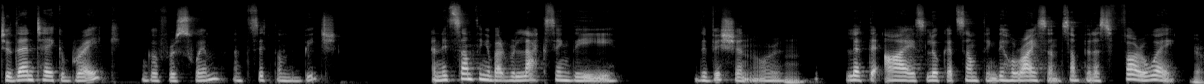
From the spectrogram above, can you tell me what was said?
to then take a break and go for a swim and sit on the beach. And it's something about relaxing the the vision or hmm. let the eyes look at something, the horizon, something that's far away. Yeah.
